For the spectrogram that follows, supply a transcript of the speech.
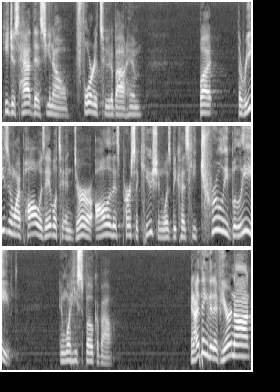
he just had this, you know, fortitude about him. But the reason why Paul was able to endure all of this persecution was because he truly believed in what he spoke about. And I think that if you're not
